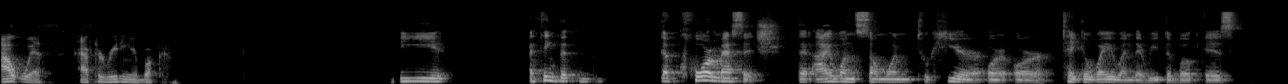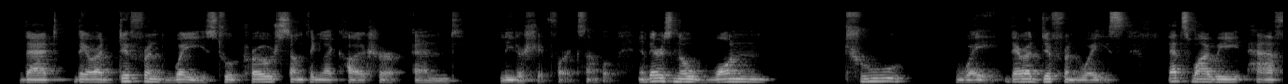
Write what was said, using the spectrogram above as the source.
out with after reading your book? The, I think that the core message that I want someone to hear or or take away when they read the book is that there are different ways to approach something like culture and leadership, for example, and there is no one true way. There are different ways. That's why we have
